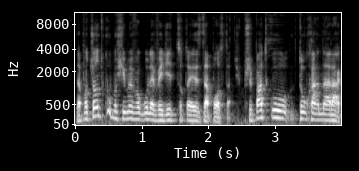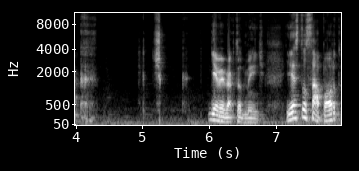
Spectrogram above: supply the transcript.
Na początku musimy w ogóle wiedzieć, co to jest za postać. W przypadku Tucha Narak, nie wiem jak to odmienić, jest to support,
